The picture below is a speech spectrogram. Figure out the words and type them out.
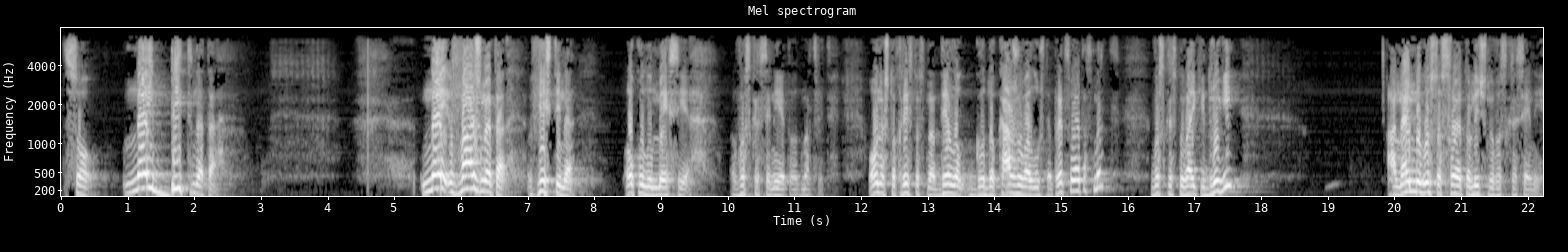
со најбитната, најважната вистина околу Месија, воскресението од мртвите. Оно што Христос на дело го докажувал уште пред својата смрт, воскреснувајќи други, а најмногу со своето лично воскресение.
